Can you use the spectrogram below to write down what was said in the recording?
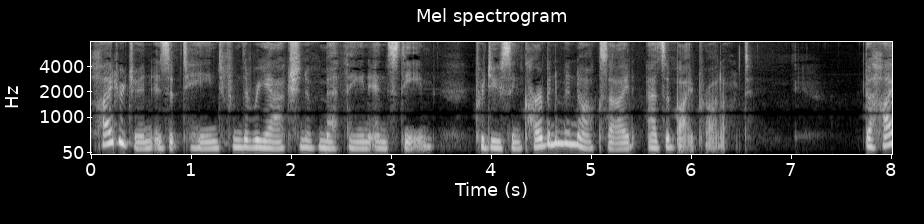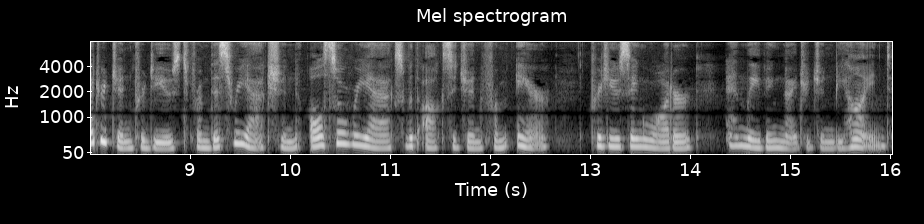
Hydrogen is obtained from the reaction of methane and steam, producing carbon monoxide as a byproduct. The hydrogen produced from this reaction also reacts with oxygen from air, producing water and leaving nitrogen behind.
